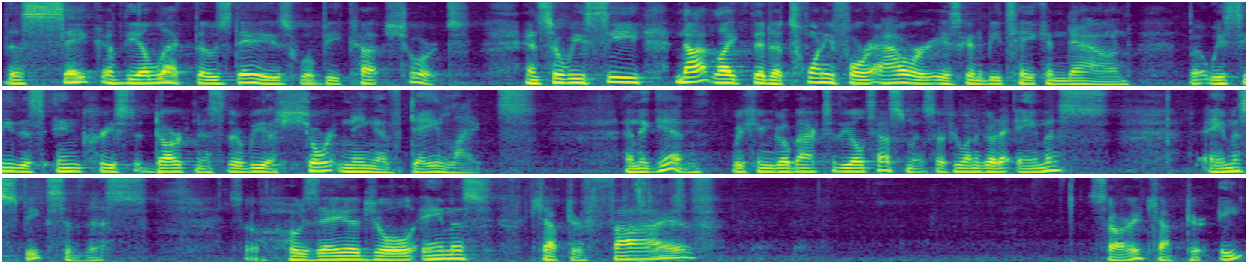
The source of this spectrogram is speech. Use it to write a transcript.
the sake of the elect, those days will be cut short. And so we see not like that a 24 hour is going to be taken down, but we see this increased darkness. There'll be a shortening of daylights. And again, we can go back to the Old Testament. So if you want to go to Amos, Amos speaks of this. So, Hosea, Joel, Amos, chapter 5. Sorry, chapter 8.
